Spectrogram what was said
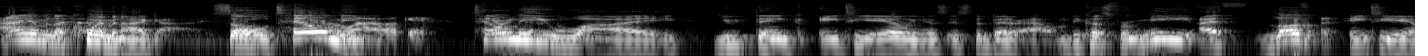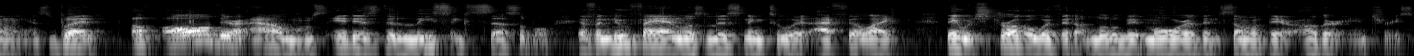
I am an Aquemini guy. So tell oh, me. Wow, okay. Tell me go. why you think ATLiens is the better album because for me, I love ATLiens, but of all their albums, it is the least accessible. If a new fan was listening to it, I feel like they would struggle with it a little bit more than some of their other entries.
